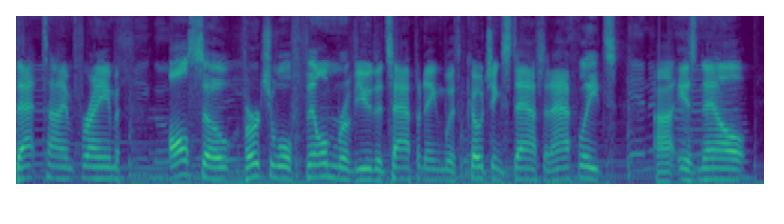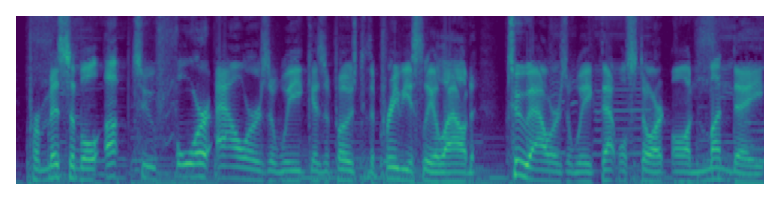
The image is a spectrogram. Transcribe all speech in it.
that time frame. Also, virtual film review that's happening with coaching staffs and athletes uh, is now permissible up to four hours a week as opposed to the previously allowed two hours a week. That will start on Monday,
